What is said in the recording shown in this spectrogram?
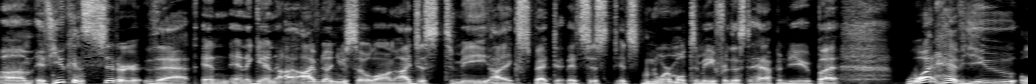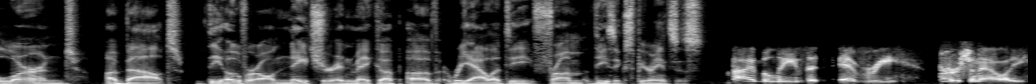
Um, if you consider that, and, and again, I, I've known you so long, I just, to me, I expect it. It's just, it's normal to me for this to happen to you. But what have you learned about the overall nature and makeup of reality from these experiences? I believe that every personality,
